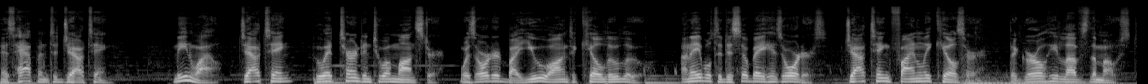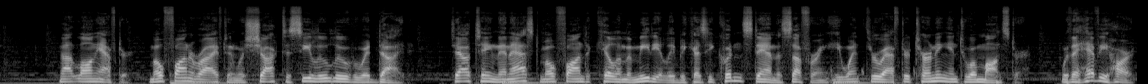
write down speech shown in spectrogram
as happened to Zhao Ting. Meanwhile, Zhao Ting, who had turned into a monster, was ordered by Yu Wang to kill Lulu. Unable to disobey his orders, Zhao Ting finally kills her, the girl he loves the most. Not long after, Mo Fan arrived and was shocked to see Lulu who had died. Zhao Ting then asked Mo Fan to kill him immediately because he couldn't stand the suffering he went through after turning into a monster. With a heavy heart,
